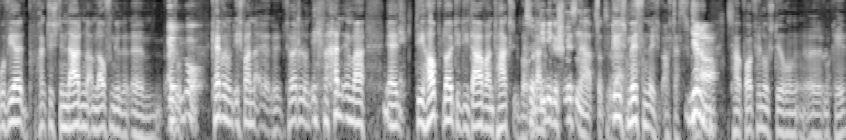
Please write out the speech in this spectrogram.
Wo wir praktisch den Laden am Laufen, ähm, also ja. Kevin und ich waren, äh, Turtle und ich waren immer äh, die Hauptleute, die da waren tagsüber. So, die, die geschmissen habt, sozusagen. geschmissen. Ich, ach, das Genau. Ein paar Wortfindungsstörungen, äh, okay.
